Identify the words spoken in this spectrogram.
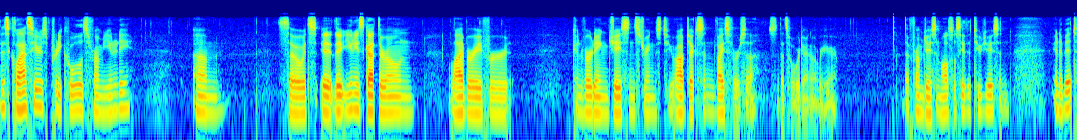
this class here is pretty cool. It's from Unity. Um, so it's it, the uni's got their own library for converting JSON strings to objects and vice versa. So that's what we're doing over here. The from JSON, we'll also see the to JSON in a bit.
